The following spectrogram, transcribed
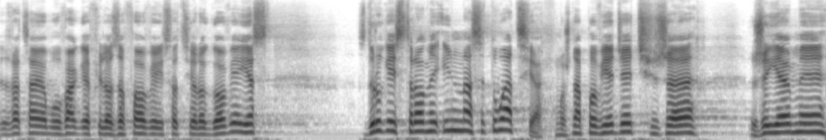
zwracają uwagę filozofowie i socjologowie, jest z drugiej strony inna sytuacja. Można powiedzieć, że żyjemy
